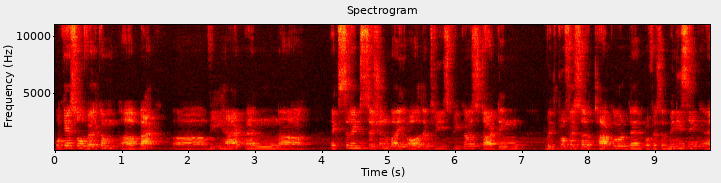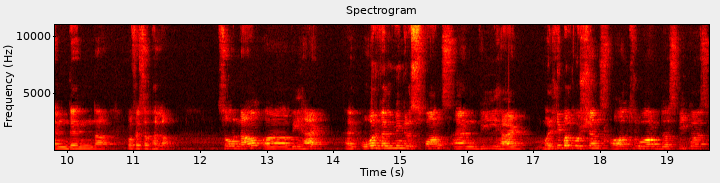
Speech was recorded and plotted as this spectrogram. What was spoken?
Okay, so welcome uh, back. Uh, we had an uh, excellent session by all the three speakers, starting with Professor Thakur, then Professor Mini Singh, and then uh, Professor Bhalla. So now uh, we had an overwhelming response, and we had multiple questions all throughout the speakers.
